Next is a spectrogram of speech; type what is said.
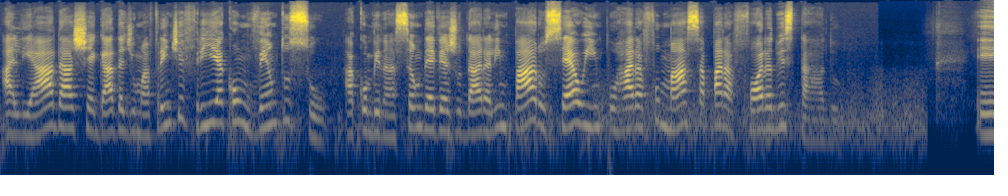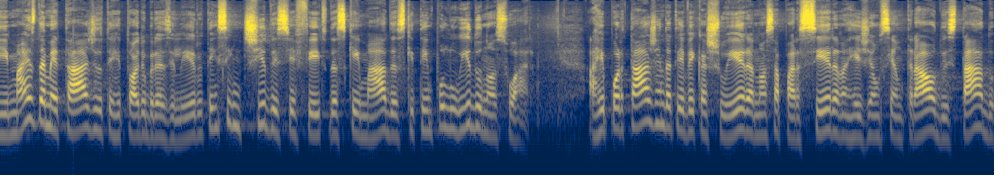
aliada à chegada de uma frente fria com vento sul. A combinação deve ajudar a limpar o céu e empurrar a fumaça para fora do estado. E mais da metade do território brasileiro tem sentido esse efeito das queimadas que têm poluído o nosso ar. A reportagem da TV Cachoeira, nossa parceira na região central do estado,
